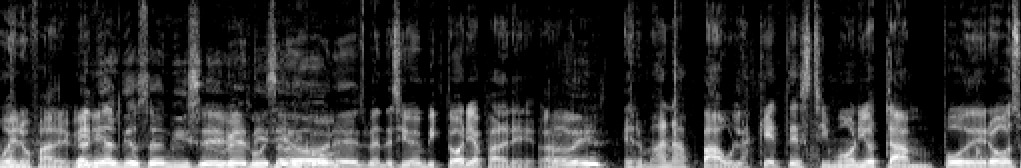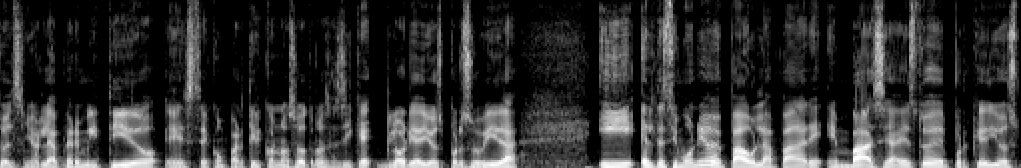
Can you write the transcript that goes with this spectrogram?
Bueno, padre. Daniel, Dios te bendice. Bendiciones, bendecido en victoria, padre. A ver. Hermana Paula, qué testimonio tan poderoso el Señor le ha permitido este, compartir con nosotros, así que gloria a Dios por su vida. Y el testimonio de Paula, padre, en base a esto de por qué Dios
